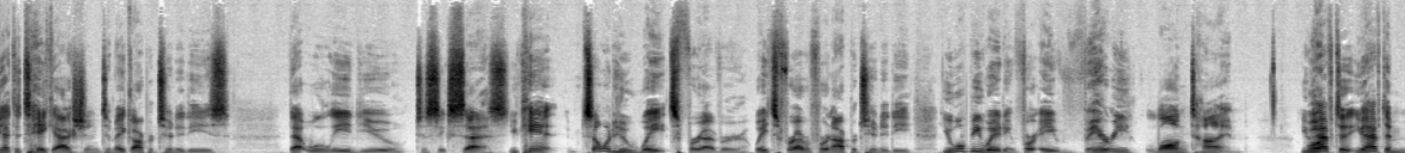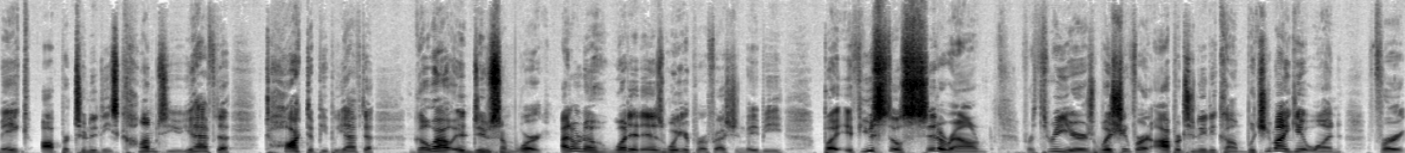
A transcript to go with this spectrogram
you have to take action to make opportunities that will lead you to success. You can't someone who waits forever, waits forever for an opportunity, you will be waiting for a very long time. You Well- have to you have to make opportunities come to you. You have to talk to people. You have to go out and do some work. I don't know what it is, what your profession may be, but if you still sit around for 3 years wishing for an opportunity to come, which you might get one for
